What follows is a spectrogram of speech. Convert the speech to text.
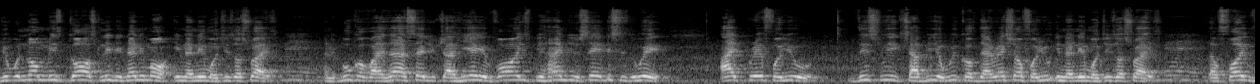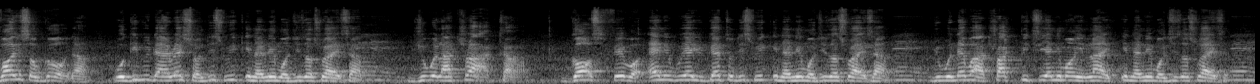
You will not miss God's leading anymore in the name of Jesus Christ. Amen. And the book of Isaiah said, You shall hear a voice behind you saying, This is the way. I pray for you. This week shall be a week of direction for you in the name of Jesus Christ. Amen. The voice of God uh, will give you direction this week in the name of Jesus Christ. uh. You will attract uh, God's favor anywhere you get to this week in the name of Jesus Christ. uh. You will never attract pity anymore in life in the name of Jesus Christ. Amen.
